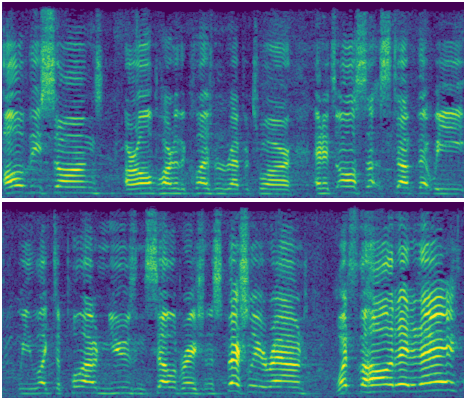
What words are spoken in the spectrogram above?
all of these songs are all part of the klezmer repertoire, and it's all stuff that we, we like to pull out and use in celebration, especially around what's the holiday today?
